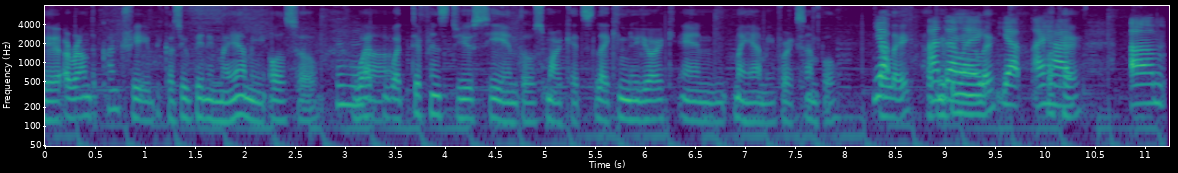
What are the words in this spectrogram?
uh, around the country because you've been in Miami also. Mhm. What Uh, what difference do you see in those markets, like in New York and Miami, for example? Yep, LA. Have and you been in LA? Yep, I have. Um,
